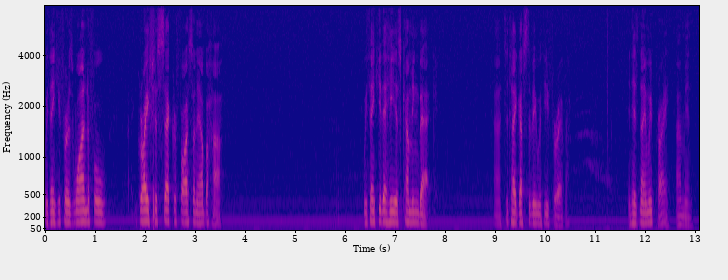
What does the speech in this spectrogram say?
We thank you for his wonderful, gracious sacrifice on our behalf. We thank you that he is coming back uh, to take us to be with you forever. In his name we pray. Amen.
